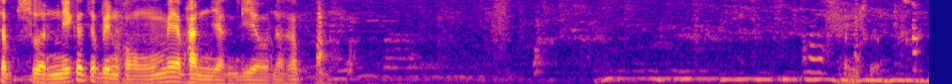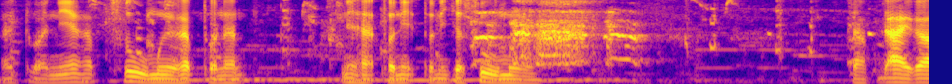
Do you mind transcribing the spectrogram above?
จับส่วนนี้ก็จะเป็นของแม่พันธุ์อย่างเดียวนะครับไอตัวนี้ครับสู้มือครับตัวนั้นเนี่ยฮะตัวนี้ตัวนี้จะสู้มือ จับได้ก็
